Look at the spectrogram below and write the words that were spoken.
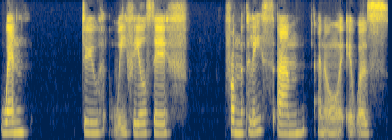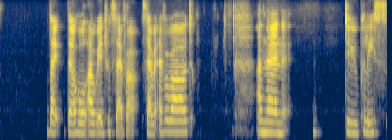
when do we feel safe from the police? Um, I know it was like the whole outrage with Sarah Sarah Everard, and then do police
